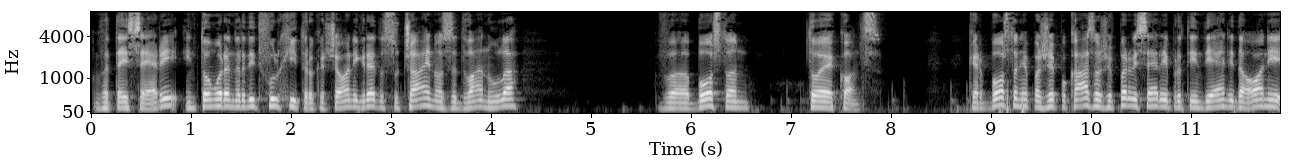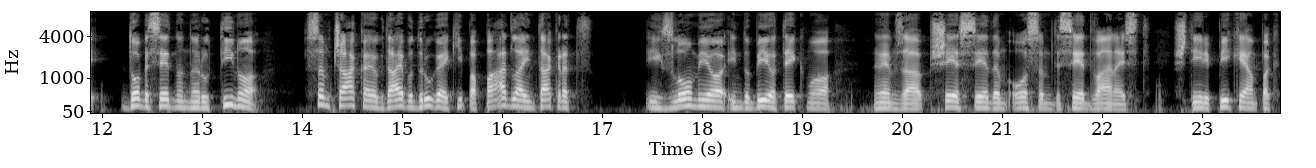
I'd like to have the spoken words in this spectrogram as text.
v tej seriji in to mora narediti full hitro, ker če oni gredo slučajno za 2-0 v Boston, to je konc. Ker Boston je pa že pokazal, že v prvi seriji proti Indijani, da oni dobesedno na rutino sem čakajo, kdaj bo druga ekipa padla in takrat jih zlomijo in dobijo tekmo ne vem, za 6, 7, 8, 10, 12, 4 pike, ampak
